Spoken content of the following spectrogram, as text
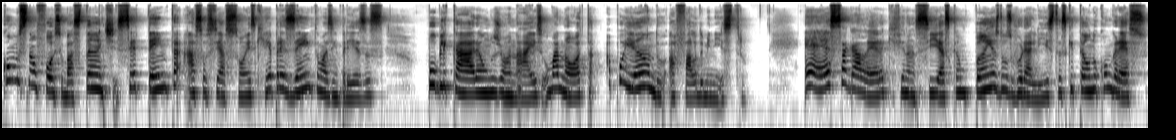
Como se não fosse o bastante, 70 associações que representam as empresas publicaram nos jornais uma nota apoiando a fala do ministro. É essa galera que financia as campanhas dos ruralistas que estão no Congresso,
